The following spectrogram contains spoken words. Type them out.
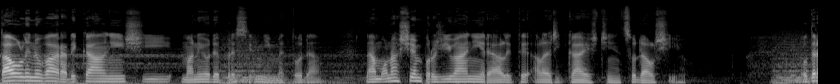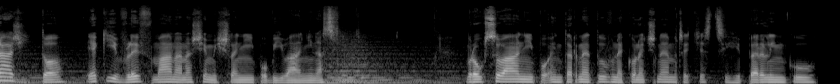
Taolinová radikálnější maniodepresivní metoda nám o našem prožívání reality ale říká ještě něco dalšího. Odráží to, jaký vliv má na naše myšlení pobývání na síti. Brousování po internetu v nekonečném řetězci hyperlinků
